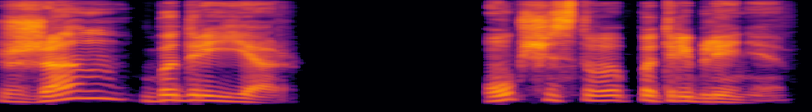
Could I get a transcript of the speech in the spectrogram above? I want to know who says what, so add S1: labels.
S1: Жан Бодрияр. Общество потребления.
